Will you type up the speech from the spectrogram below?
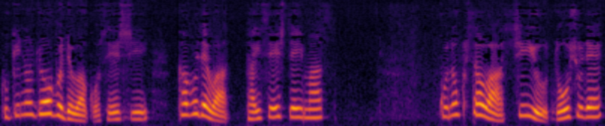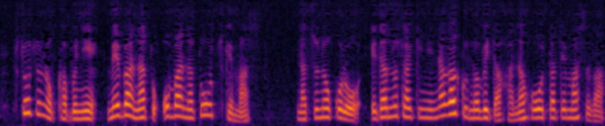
茎の上部では五成し、下部では大成しています。この草は雌雄同種で、一つの株に雌花と雄花とをつけます。夏の頃、枝の先に長く伸びた花穂を立てますが、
